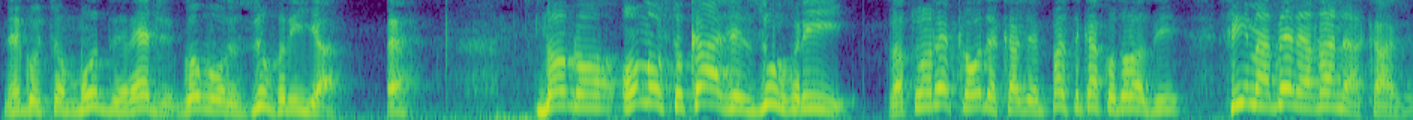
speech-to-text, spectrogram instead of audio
nego je to mudređ, govor Zuhrija. Eh. Dobro, ono što kaže Zuhri, zato on rekao ovdje, kaže, pa se kako dolazi, fima bele gana, kaže.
